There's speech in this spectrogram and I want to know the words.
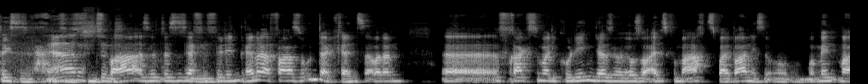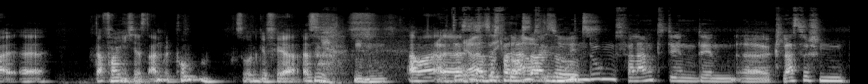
denkst du, ja, ja das, das Bar, also das ist ja für, für den Rennradfahrer so Untergrenze, aber dann äh, fragst du mal die Kollegen, der so, so 1,8, 2 Bar, nicht so, oh, Moment mal, äh, da fange ich erst an mit Pumpen, so ungefähr. Also, mhm. Aber äh, das, ja, also das verlangt also Überwindung, es verlangt den, den äh, klassischen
